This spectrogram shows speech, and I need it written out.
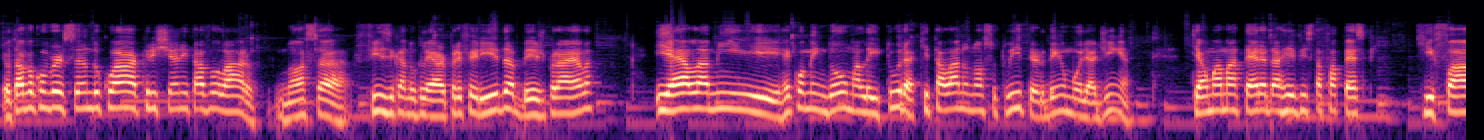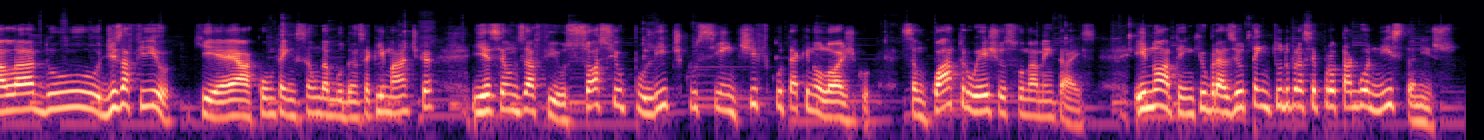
Eu estava conversando com a Cristiane Tavolaro, nossa física nuclear preferida, beijo para ela, e ela me recomendou uma leitura que está lá no nosso Twitter, deem uma olhadinha, que é uma matéria da revista FAPESP, que fala do desafio que é a contenção da mudança climática, e esse é um desafio sociopolítico, científico, tecnológico. São quatro eixos fundamentais. E notem que o Brasil tem tudo para ser protagonista nisso.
